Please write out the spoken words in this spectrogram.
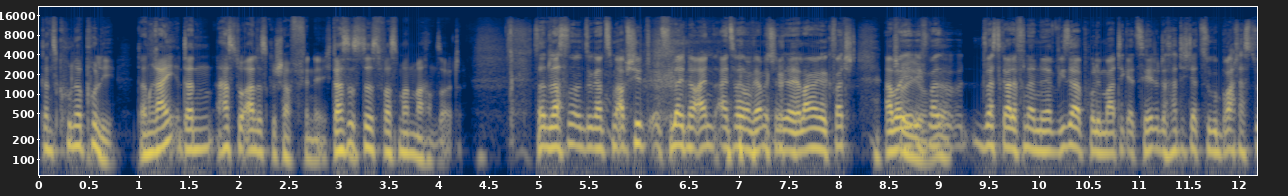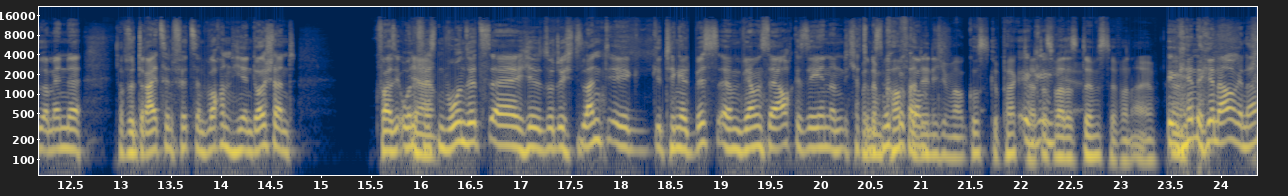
ganz cooler Pulli, dann, rei dann hast du alles geschafft, finde ich. Das ist das, was man machen sollte. So, dann lass uns so ganz zum Abschied vielleicht noch ein, ein zwei Sachen. Wir haben jetzt schon wieder lange gequatscht. Aber ich, Entschuldigung, du hast gerade von deiner Visa-Problematik erzählt und das hat dich dazu gebracht, dass du am Ende, ich glaube, so 13, 14 Wochen hier in Deutschland quasi ohne Ja. festen Wohnsitz äh, hier so durchs Land äh, getingelt bist. Ähm, wir haben uns da ja auch gesehen und ich hatte so Mit ein einem Koffer, den ich im August gepackt habe. Das war das Dümmste von allem. genau, genau.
